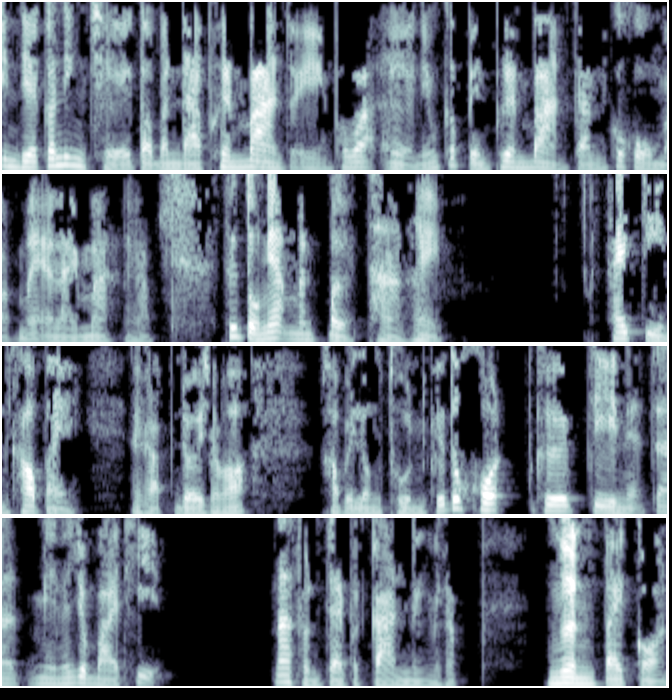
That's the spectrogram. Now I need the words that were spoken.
อินเดียก็นิ่งเฉยต่อบรรดาเพื่อนบ้านตัวเองเพราะว่าเออนี่มันก็เป็นเพื่อนบ้านกันก็คงแบบไม่อะไรมากนะครับ ซึ่งตรงเนี้ยมันเปิดทางให้ให้จีนเข้าไปนะครับ โดยเฉพาะ เข้าไปลงทุน คือทุกคนคือจีนเนี่ยจะมีนโยบายที่น่าสนใจประการหนึ่งนะครับ เงินไปก่อน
